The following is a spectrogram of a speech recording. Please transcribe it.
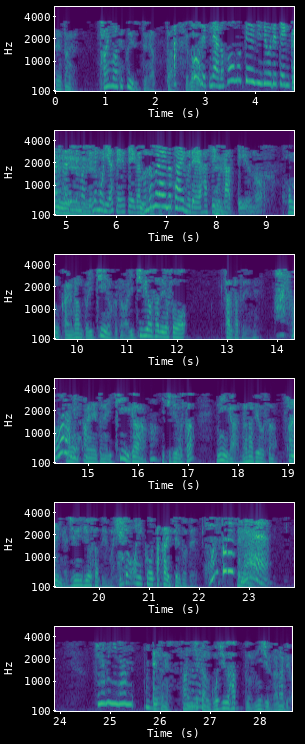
えっ、ー、とね、タイム当てクイズっていうのやったんですけど。そうですね。あの、ホームページ上で展開されてますよね。えー、森谷先生がどのぐらいのタイムで走るかっていうのを。今回なんと1位の方は1秒差で予想されたというね。あ、そうなんですかえっ、ー、とね、1位が1秒差、2位が7秒差、3位が12秒差という、まあ、非常にこう高い精度で。本当ですね。えー、ちなみに何えっ、ー、とね、3時間58分27秒。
